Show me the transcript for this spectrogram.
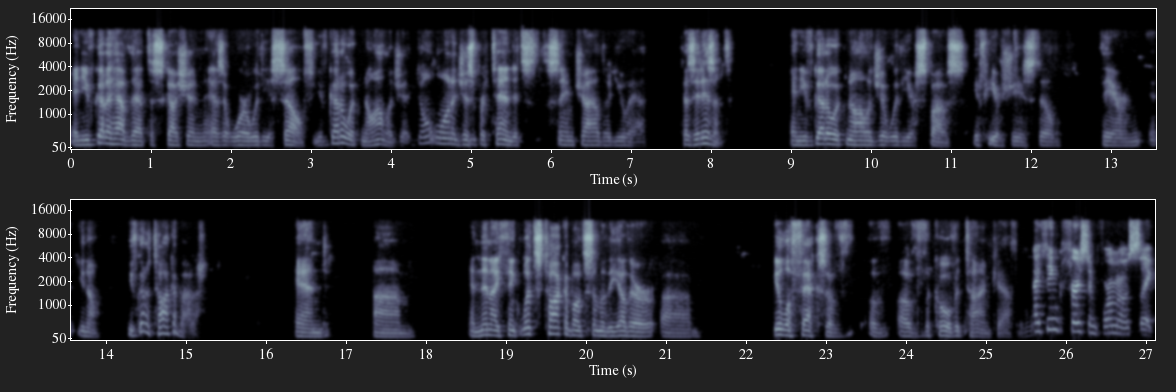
And you've got to have that discussion, as it were, with yourself. You've got to acknowledge it. Don't want to just pretend it's the same childhood you had, because it isn't. And you've got to acknowledge it with your spouse if he or she is still there. And, you know, you've got to talk about it. And, um, and then I think let's talk about some of the other um, ill effects of, of, of the COVID time, Kathryn. I think first and foremost, like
